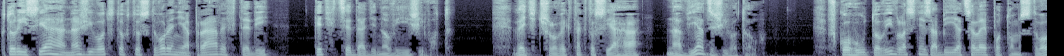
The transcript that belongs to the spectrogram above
ktorý siaha na život tohto stvorenia práve vtedy, keď chce dať nový život. Veď človek takto siaha na viac životov – v Kohútovi vlastne zabíja celé potomstvo,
